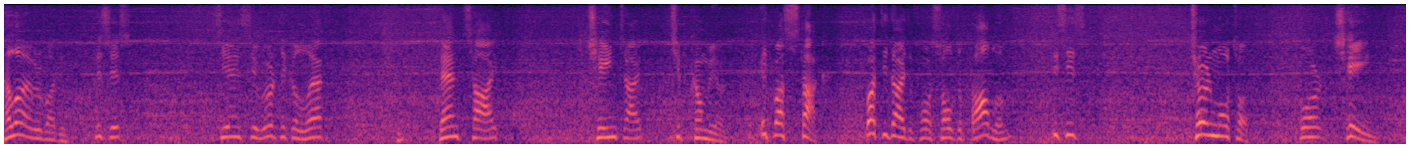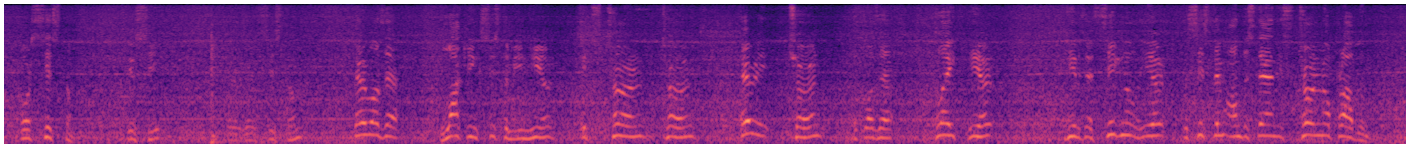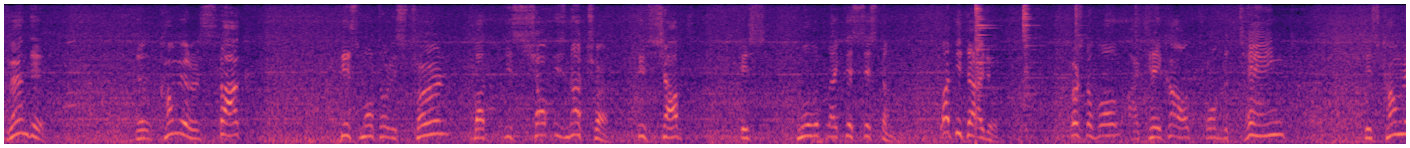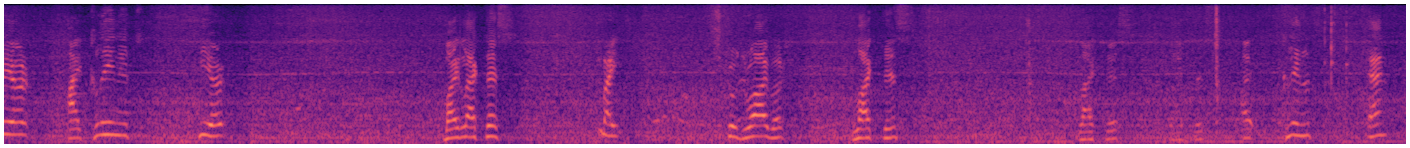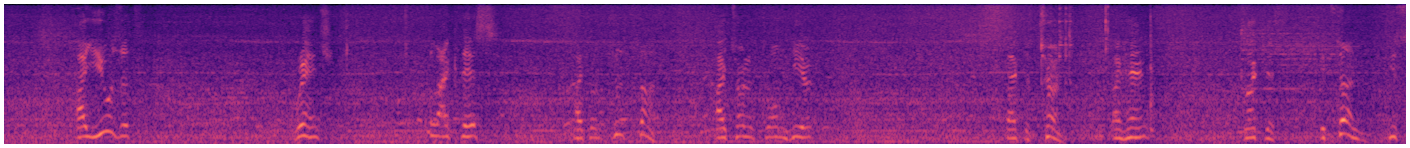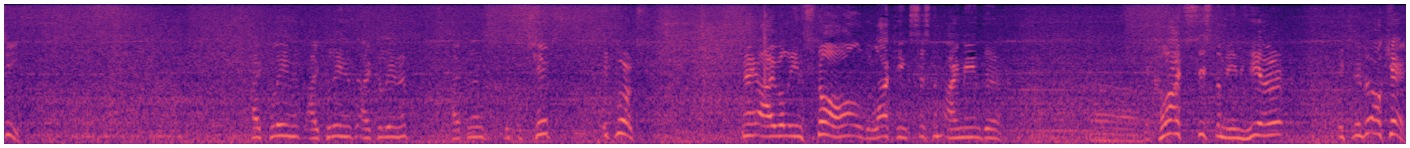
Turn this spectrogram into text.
Hello everybody. This is CNC vertical left bend type chain type chip conveyor. It was stuck. What did I do for solve the problem? This is turn motor for chain for system. You see, there's a system. There was a locking system in here. It's turn, turn. Every turn, it was a plate here, gives a signal here. The system understands it's turn, no problem. When the the conveyor is stuck, this motor is turned, but this shaft is not turned. This shaft is moved like this system. What did I do? First of all, I take out from the tank this conveyor, I clean it here by like this, by screwdriver, like this, like this, like this. I clean it and I use it wrench like this. I turn two to I turn it from here like this. Turn my hand like this. It's turned. You see. I clean it. I clean it. I clean it. I clean it with the chips. It works. Now I will install the locking system. I mean the uh, the clutch system in here. It will be okay.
